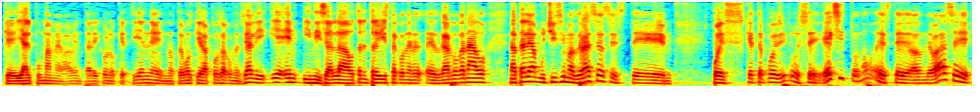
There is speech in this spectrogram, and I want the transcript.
que ya el Puma me va a aventar ahí con lo que tiene, nos tenemos que ir a pausa comercial y, y, y iniciar la otra entrevista con el Edgardo Ganado. Natalia, muchísimas gracias, este, pues, ¿qué te puedo decir? Pues eh, éxito, ¿no? Este, a donde vas, eh,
